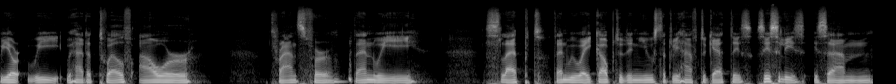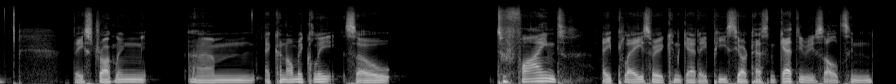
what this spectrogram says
we are we we had a twelve hour transfer. Then we slept. Then we wake up to the news that we have to get this. Sicily is, is um they struggling um economically, so to find a place where you can get a PCR test and get the results in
